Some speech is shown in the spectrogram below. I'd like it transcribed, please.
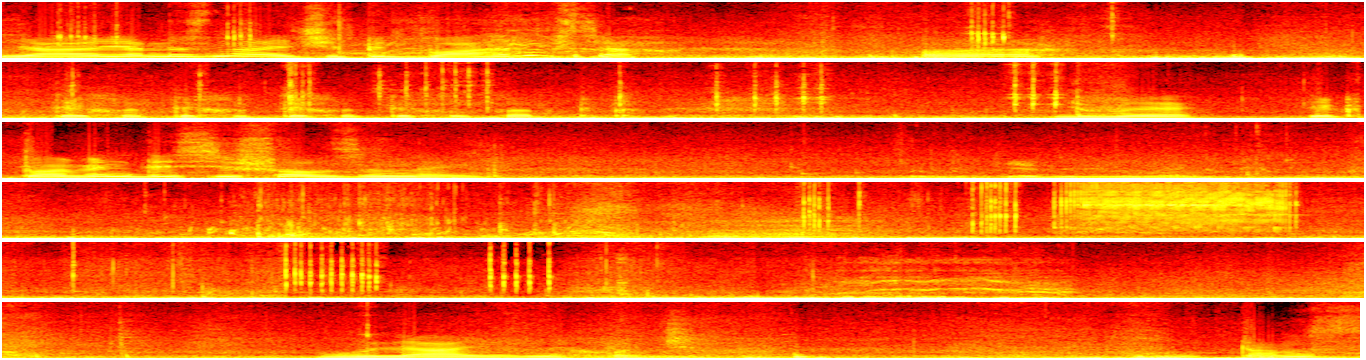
Я, я не знаю, чи підбагрився. А... Тихо, тихо, тихо, тихо, картик. Диви, як то він десь ішов за нею. Дрібні. Гуляє, не хоче. Там з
